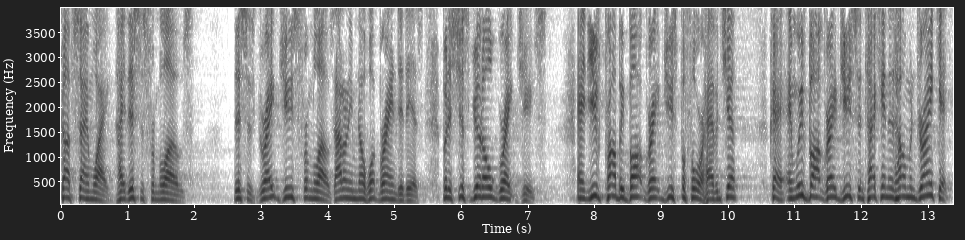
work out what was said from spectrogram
Cup same way. Hey, this is from Lowe's. This is grape juice from Lowe's. I don't even know what brand it is, but it's just good old grape juice. And you've probably bought grape juice before, haven't you? Okay, and we've bought grape juice and taken it home and drank it.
